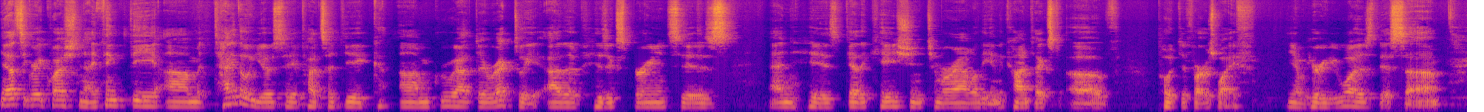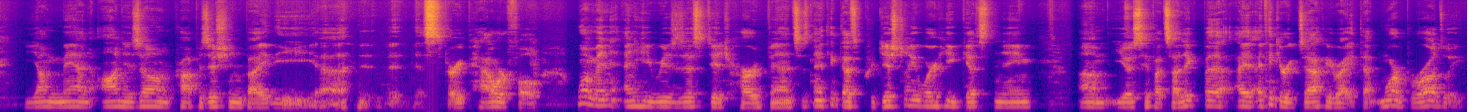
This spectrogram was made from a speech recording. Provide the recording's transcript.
Yeah, that's a great question. I think the um, title Yosef Hatzadik um, grew out directly out of his experiences and his dedication to morality in the context of Potiphar's wife. You know, here he was, this uh, young man on his own, propositioned by the, uh, this very powerful woman, and he resisted her advances. And I think that's traditionally where he gets the name um, Yosef but I, I, think you're exactly right that more broadly,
